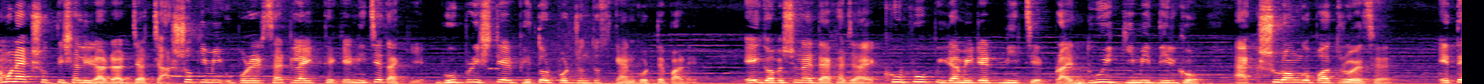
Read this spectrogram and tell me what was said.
এমন এক শক্তিশালী রাডার যা চারশো কিমি উপরের স্যাটেলাইট থেকে নিচে তাকিয়ে ভূপৃষ্ঠের ভেতর পর্যন্ত স্ক্যান করতে পারে। এই গবেষণায় দেখা যায়, খুফু পিরামিডের নিচে প্রায় দুই কিমি দীর্ঘ এক সুড়ঙ্গ পথ রয়েছে। এতে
